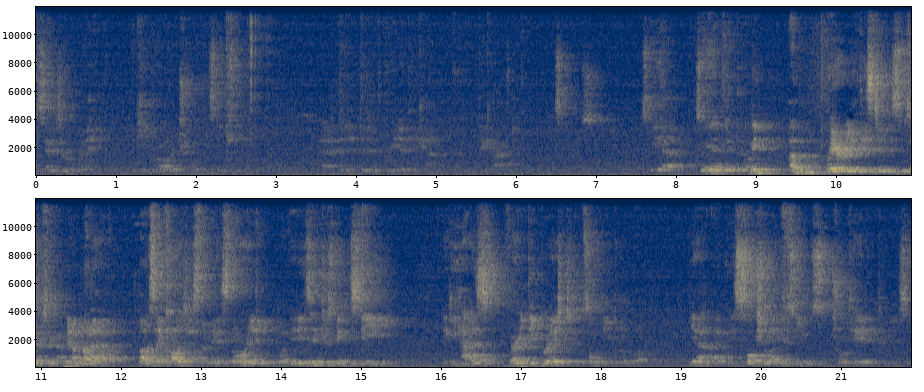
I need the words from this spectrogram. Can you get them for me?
sends her away out of trouble, essentially. Uh, the, the degree that they can, the character, So yeah, so yeah, I mean, I'm wary of this too. I mean, I'm not a not a psychologist, I'm a historian, but it is interesting to see. Like he has very deep relationship with some people, but yeah, his social life seems truncated to me. So.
